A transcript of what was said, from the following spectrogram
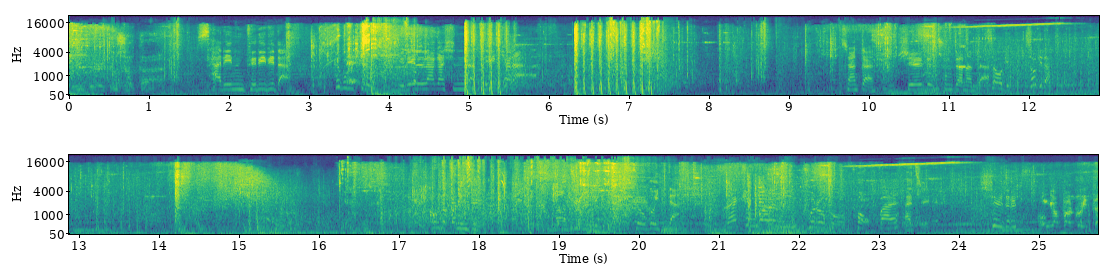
실드를 부쉈다. 살인 드릴이다. 드릴 나가신다. 비켜라. 잠깐 쉴드 충전한다. 저기, 저기다. 공격받는 중. 멍청이 쏘고 있다. 레킹볼은 구르고 폭발하지. 실드를 공격받고 있다.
